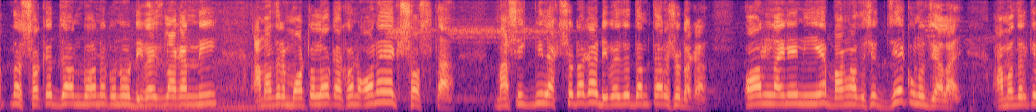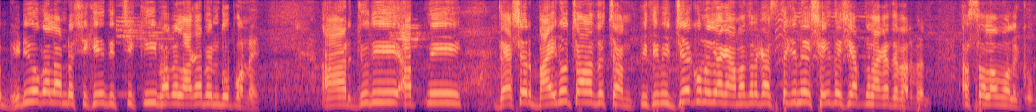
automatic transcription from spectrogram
আপনার শখের যানবাহনে কোনো ডিভাইস লাগাননি আমাদের মোটলক এখন অনেক সস্তা। মাসিক বিল একশো টাকা, ডিভাইসের দাম তেরোশো টাকা। অনলাইনে নিয়ে বাংলাদেশের যে কোনো জেলায় আমাদেরকে ভিডিও কলে আমরা শিখিয়ে দিচ্ছি কীভাবে লাগাবেন গোপনে। আর যদি আপনি দেশের বাইরেও চালাতে চান, পৃথিবীর যে কোনো জায়গায় আমাদের কাছ থেকে নিয়ে সেই দেশে আপনি লাগাতে পারবেন। আসসালামু আলাইকুম।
